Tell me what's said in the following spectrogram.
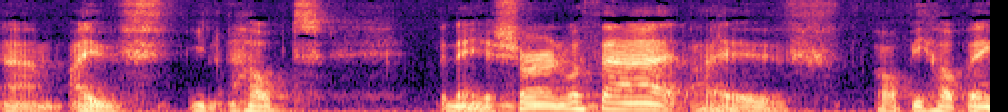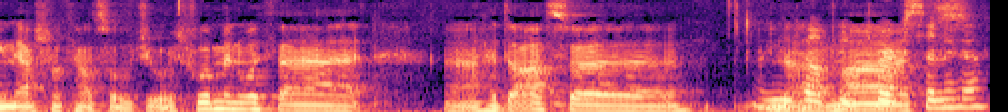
Um, I've you know, helped B'nai Yeshurun with that. I've I'll be helping National Council of Jewish Women with that Uh, Hadassah. Are you helping Park Synagogue?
